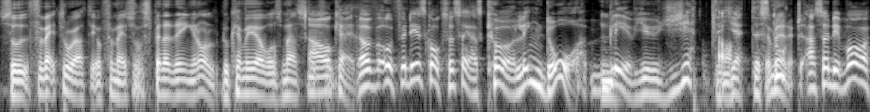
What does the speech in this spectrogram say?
så för mig tror jag att för mig så spelar det ingen roll. Då kan vi göra vad som helst. Ja, okay. ja, och för det ska också sägas, curling då mm. blev ju jätte, ja, jättestort. Det. Alltså det var,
